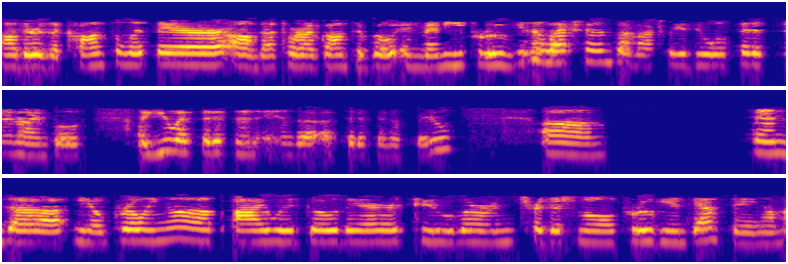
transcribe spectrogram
Uh, there's a consulate there. Um, that's where I've gone to vote in many Peruvian elections. I'm actually a dual citizen. I'm both a U.S. citizen and a, a citizen of Peru. Um, and, uh, you know, growing up, I would go there to learn traditional Peruvian dancing. Um,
